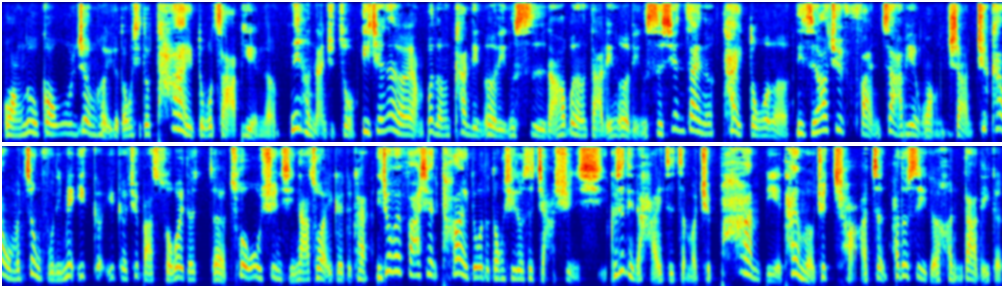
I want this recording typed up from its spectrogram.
网络购物任何一个东西都太多诈骗了，你很难去做。以前那个讲不能看零二零四，然后不能打零二零四，现在呢太多了。你只要去反诈骗网站，去看我们政府里面一个一个去把所谓的呃错误讯息拿出来一个一个看，你就会发现太多的东西都是假讯息。可是你的孩子怎么去判别？他有没有去查证？他都是一个很大的一个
